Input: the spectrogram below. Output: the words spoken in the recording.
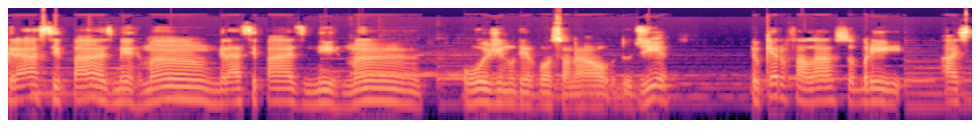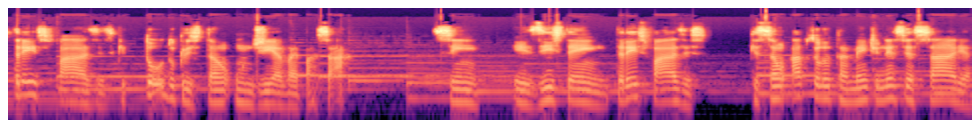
Graça e paz, meu irmão, graça e paz, minha irmã. Hoje no devocional do dia, eu quero falar sobre as três fases que todo cristão um dia vai passar. Sim, existem três fases que são absolutamente necessárias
